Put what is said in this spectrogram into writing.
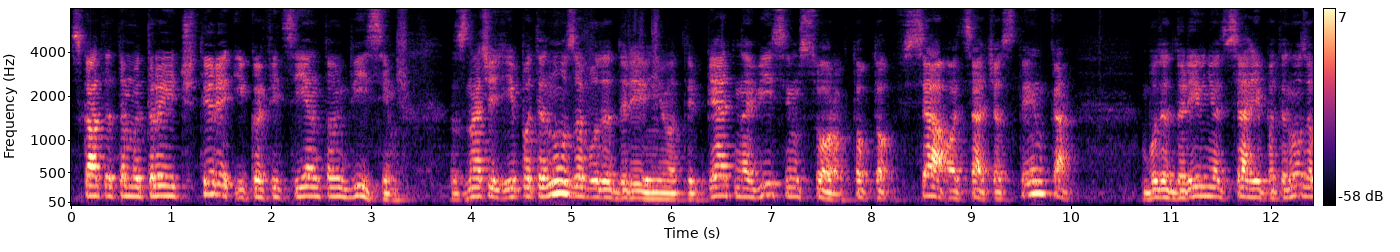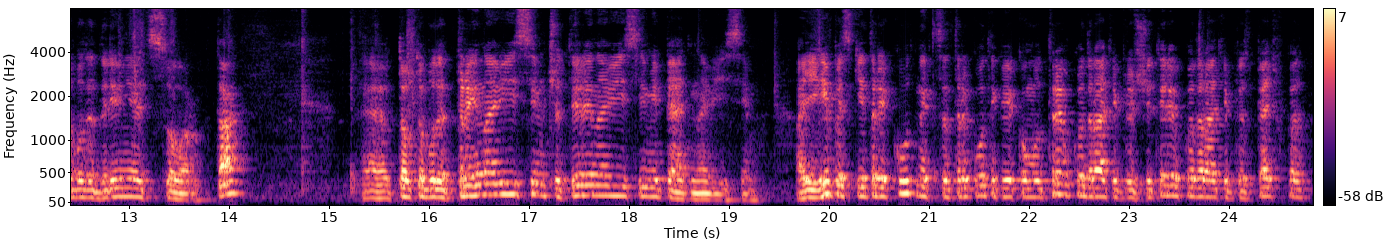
з катетами 3 і 4 і коефіцієнтом 8. Значить, гіпотенуза буде дорівнювати 5 на 8 40. Тобто вся оця частинка буде дорівнювати, вся гіпотенуза буде дорівнювати 40. Так? Е, Тобто буде 3 на 8, 4 на 8 і 5 на 8. А єгипетський трикутник це трикутник, в якому 3 в квадраті, плюс 4 в квадраті, плюс 5 в квадраті,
